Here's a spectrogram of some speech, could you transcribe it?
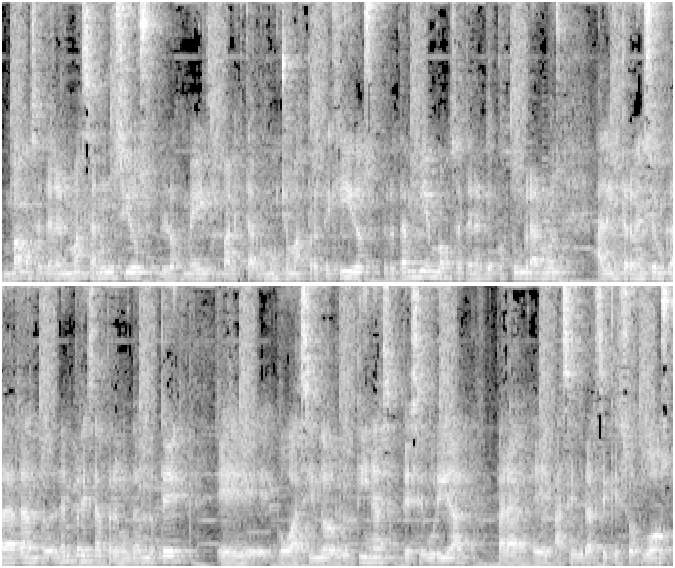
vamos a tener más anuncios, los mails van a estar mucho más protegidos, pero también vamos a tener que acostumbrarnos a la intervención cada tanto de la empresa preguntándote eh, o haciendo rutinas de seguridad para asegurarse que sos vos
